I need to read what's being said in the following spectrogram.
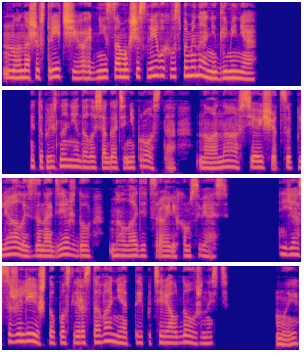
но наши встречи — одни из самых счастливых воспоминаний для меня». Это признание далось Агате непросто, но она все еще цеплялась за надежду наладить с Райлихом связь. «Я сожалею, что после расставания ты потерял должность». «Мы?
